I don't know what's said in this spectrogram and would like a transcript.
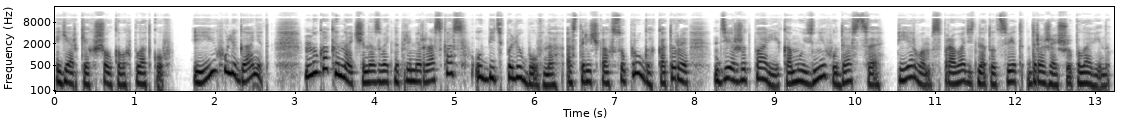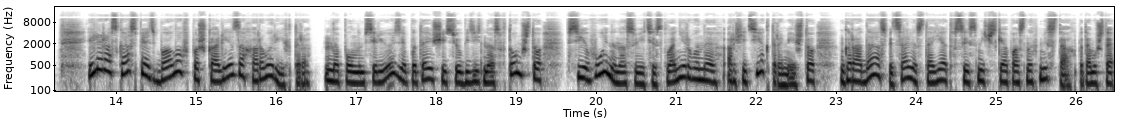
ярких шелковых платков и хулиганит. Но как иначе назвать, например, рассказ «Убить полюбовно» о старичках-супругах, которые держат пари, кому из них удастся первым спровадить на тот свет дрожащую половину. Или рассказ «Пять баллов» по шкале Захарова Рихтера, на полном серьезе пытающийся убедить нас в том, что все войны на свете спланированы архитекторами и что города специально стоят в сейсмически опасных местах, потому что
